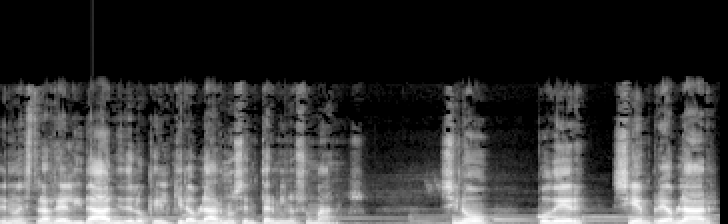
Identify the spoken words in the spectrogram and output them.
de nuestra realidad ni de lo que Él quiere hablarnos en términos humanos, sino poder siempre hablar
